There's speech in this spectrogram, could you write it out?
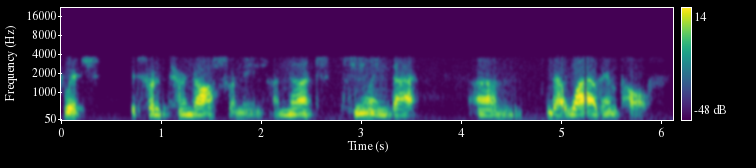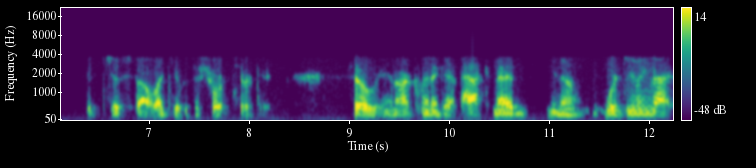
switch is sort of turned off for me. I'm not feeling that um, that wild impulse. It just felt like it was a short circuit. So in our clinic at PacMed, you know, we're doing that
